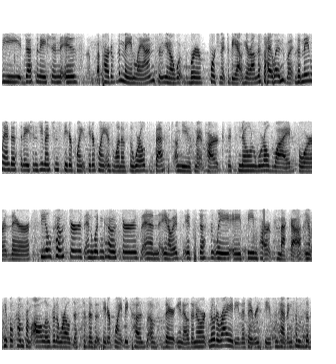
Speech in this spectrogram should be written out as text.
the destination is a part of the mainland. You know, we're fortunate to be out here on this island, but the mainland destinations, you mentioned Cedar Point. Cedar Point is one of the world's best amusement parks. It's known worldwide for their steel coasters and wooden coasters, and, you know, it's, it's definitely a theme park mecca. You know, people come from all over the world just to visit Cedar Point because of their, you know, the notoriety that they receive from having some of the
